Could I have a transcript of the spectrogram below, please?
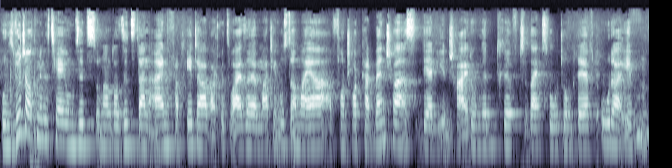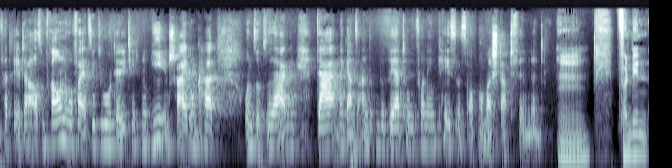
Bundeswirtschaftsministerium sitzt, sondern da sitzt dann ein Vertreter, beispielsweise Martin Ostermeier von Shortcut Ventures, der die Entscheidungen trifft, sein Votum trifft, oder eben ein Vertreter aus dem Fraunhofer Institut, der die Technologieentscheidung hat und sozusagen da eine ganz andere Bewertung von den Cases auch nochmal stattfindet. Mhm. Von den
